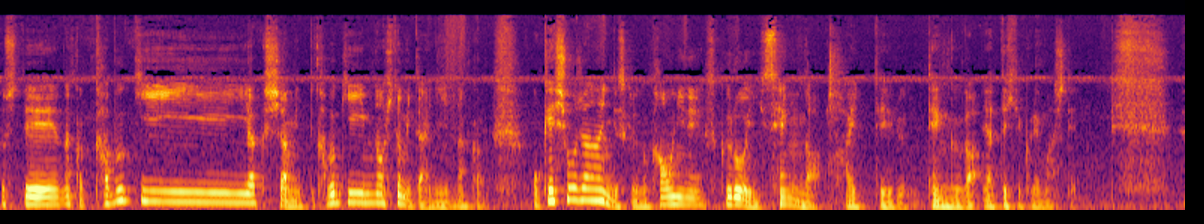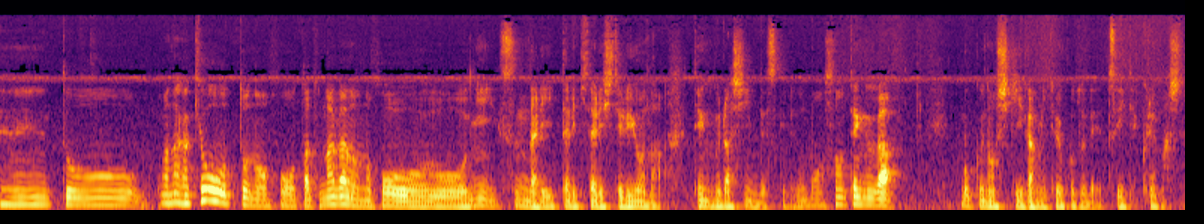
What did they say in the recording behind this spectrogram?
そしてなんか歌舞伎役者歌舞伎の人みたいになんかお化粧じゃないんですけれど顔にね黒い線が入っている天狗がやってきてくれまして。えーとまあ、なんか京都の方とあと長野の方に住んだり行ったり来たりしてるような天狗らしいんですけれどもその天狗が僕の式神ということでついてくれました。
